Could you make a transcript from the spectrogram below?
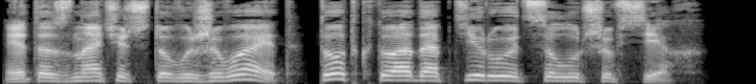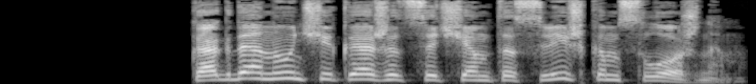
Это значит, что выживает тот, кто адаптируется лучше всех. Когда Нунчи кажется чем-то слишком сложным.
